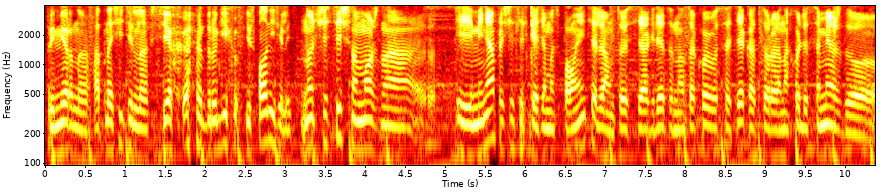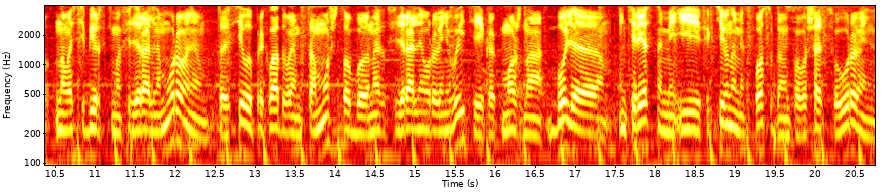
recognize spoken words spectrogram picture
примерно относительно всех других исполнителей. Ну, частично можно и меня причислить к этим исполнителям. То есть я где-то на такой высоте, которая находится между новосибирским и федеральным уровнем. То есть силы прикладываем к тому, чтобы на этот федеральный уровень выйти и как можно более интересными и эффективными способами повышать свой уровень,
